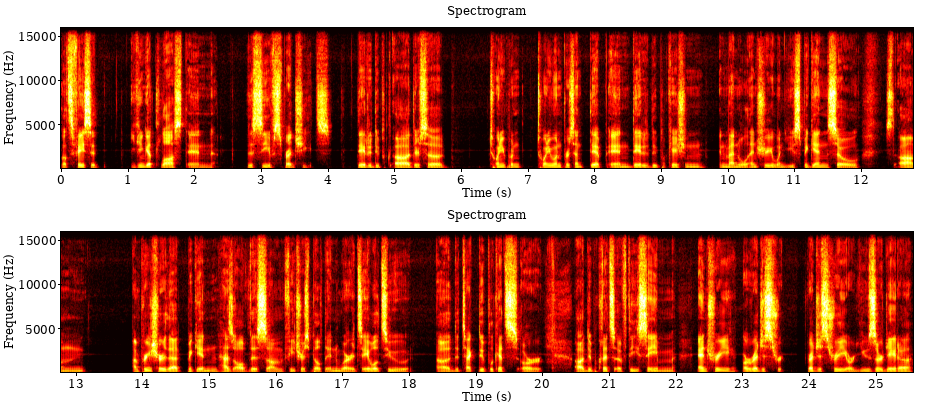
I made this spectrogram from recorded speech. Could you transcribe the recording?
let's face it, you can get lost in the sea of spreadsheets. Data uh, there's a 20 21% dip in data duplication in manual entry when use Bigin. So um, I'm pretty sure that Bigin has all of this um, features built in where it's able to uh, detect duplicates or uh, duplicates of the same entry or registry registry or user data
